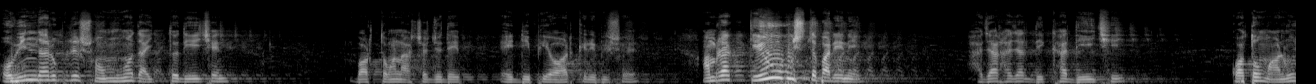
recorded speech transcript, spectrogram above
অভিন্দার উপরে সমূহ দায়িত্ব দিয়েছেন বর্তমান আচার্যদেব। এই ডিপি ওয়ার্কের বিষয়ে। আমরা কেউ বুঝতে পারিনি। হাজার হাজার দীক্ষা দিয়েছি। কত মানুষ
